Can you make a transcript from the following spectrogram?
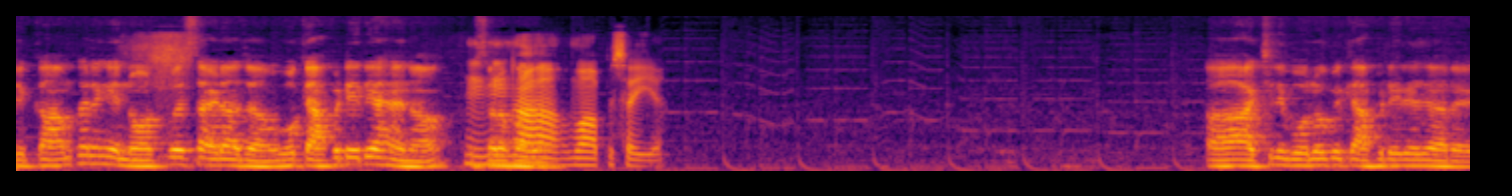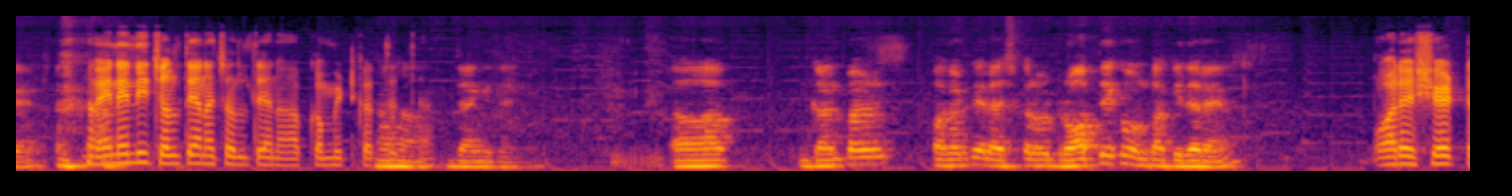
एक काम करेंगे नॉर्थ वेस्ट साइड आ जाओ। वो कैफेटेरिया है ना? तरफ़ हाँ हाँ वहाँ पे सही है। एक्चुअली वो लोग भी कैफेटेरिया जा रहे हैं। नहीं नहीं नहीं चलते हैं ना चलते हैं ना आप कमिट कर हाँ देते हैं हाँ, जाएँगे जाएँगे। गन पर पकड़ के रश करो। ड्रॉप देखो उनका किधर है। अरे शिट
